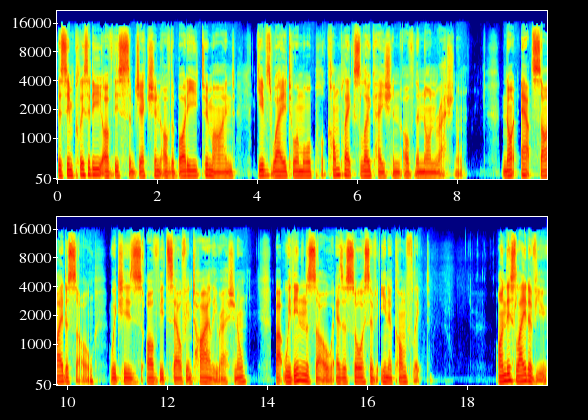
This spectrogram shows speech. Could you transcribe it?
the simplicity of this subjection of the body to mind gives way to a more complex location of the non rational, not outside a soul, which is of itself entirely rational, but within the soul as a source of inner conflict. On this later view,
